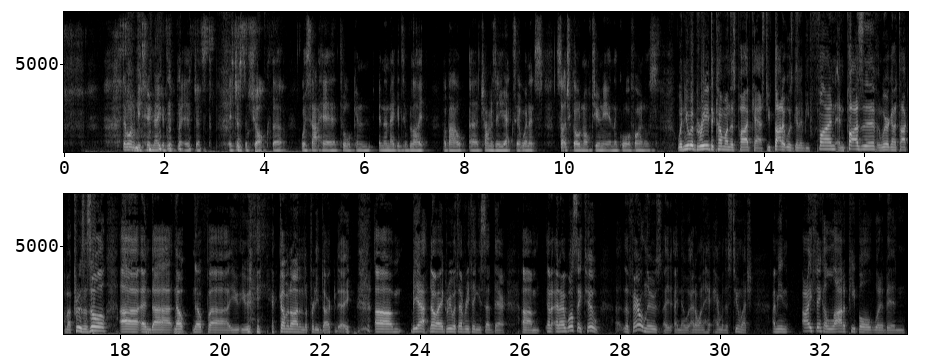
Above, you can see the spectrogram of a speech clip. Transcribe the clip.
I don't want to be too negative, but it's just it's just a shock that we're sat here talking in a negative light about uh, Champions League exit when it's such a golden opportunity in the quarterfinals when you agreed to come on this podcast, you thought it was going to be fun and positive, and we were going to talk about Cruz Azul. Uh, and uh, nope, nope, uh, you you are coming on in a pretty dark day. Um, but yeah, no, I agree with everything you said there. Um, and, and I will say too, the Farrell news. I, I know I don't want to hammer this too much. I mean, I think a lot of people would have been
